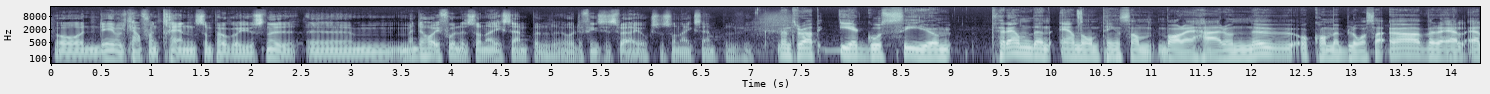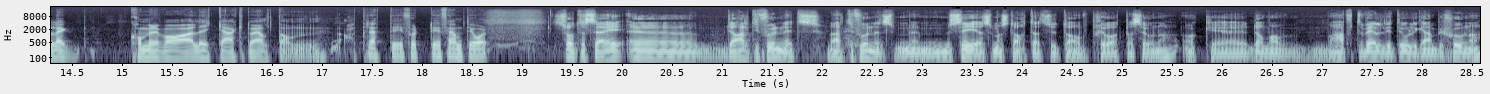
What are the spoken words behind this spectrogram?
Och det är väl kanske en trend som pågår just nu. Ehm, men det har ju funnits sådana exempel och det finns i Sverige också sådana exempel. Men tror du att egoseum trenden är någonting som bara är här och nu och kommer blåsa över eller kommer det vara lika aktuellt om ja, 30, 40, 50 år? Svårt att säga. Eh, det har alltid funnits. Det har alltid funnits museer som har startats av privatpersoner och eh, de har haft väldigt olika ambitioner.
